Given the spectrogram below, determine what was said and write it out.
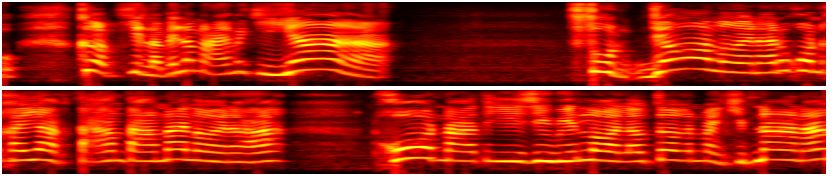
ท เกือบขีดละเป็นละไม้เมื่อกี้อะ สุดยอดเลยนะทุกคน ใครอยากตามตามได้เลยนะคะ โคตรนาทีชีวิตเลยแล้วเจอกันใหม่คลิปหน้านะ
